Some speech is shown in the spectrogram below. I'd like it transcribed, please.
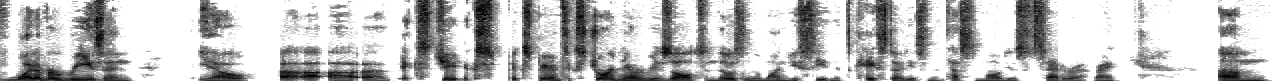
whatever reason, you know, uh, uh, uh, uh ex- ex- experience extraordinary results, and those are the ones you see in the case studies and the testimonials, etc. Right? Um,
